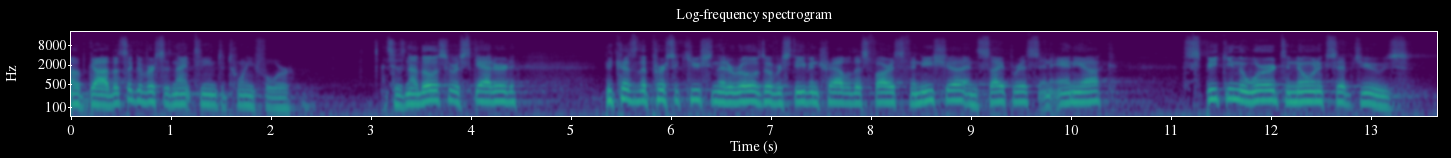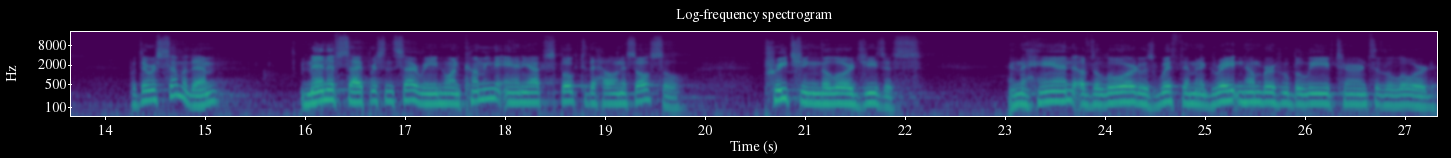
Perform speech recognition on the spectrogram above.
of God. Let's look at verses 19 to 24. It says, Now those who are scattered because of the persecution that arose over Stephen, traveled as far as Phoenicia and Cyprus and Antioch, speaking the word to no one except Jews. But there were some of them men of Cyprus and Cyrene, who on coming to Antioch spoke to the Hellenists also, preaching the Lord Jesus. And the hand of the Lord was with them, and a great number who believed turned to the Lord.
